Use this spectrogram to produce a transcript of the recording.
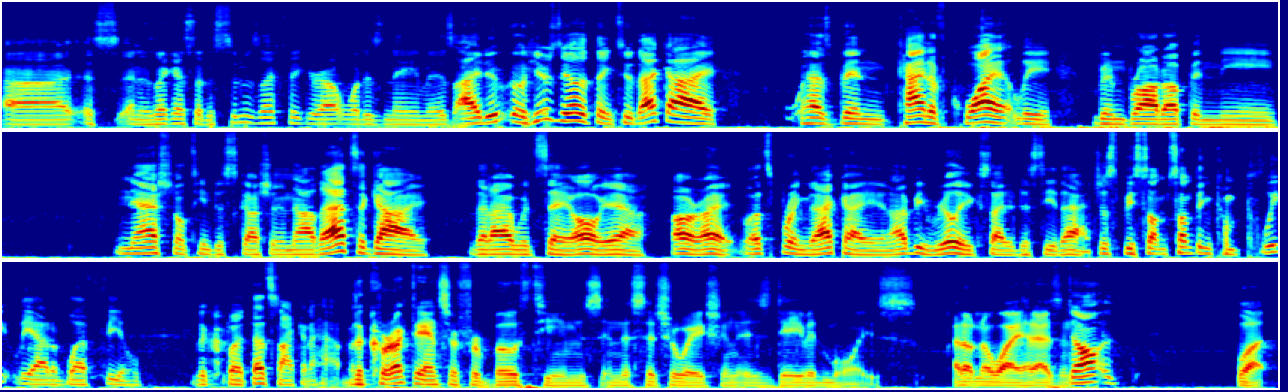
Uh, and as, like I said, as soon as I figure out what his name is, I do. Oh, here's the other thing too. That guy has been kind of quietly been brought up in the national team discussion, and now that's a guy that I would say, oh yeah, all right, let's bring that guy in. I'd be really excited to see that. Just be some something completely out of left field, The, but that's not going to happen. the correct answer for both teams in this situation is David Moyes. I don't know why it hasn't. Don't. What?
